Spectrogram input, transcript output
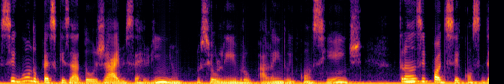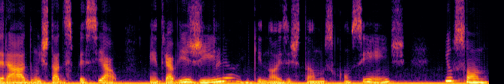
Segundo o pesquisador Jaime Servinho, no seu livro Além do Inconsciente, transe pode ser considerado um estado especial entre a vigília, em que nós estamos conscientes, e o sono,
